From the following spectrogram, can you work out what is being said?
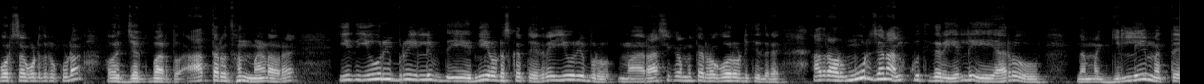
ಪೋರ್ಸಾಗಿ ಹೊಡೆದ್ರು ಕೂಡ ಅವ್ರು ಜಗ್ಬಾರ್ದು, ಆ ಥರದ್ದೊಂದು ಮಾಡವ್ರೆ ಇದು ಇವರಿಬ್ಬರು ಇಲ್ಲಿ ನೀರು ಹೊಡೆಸ್ಕೊತಾ ಇದ್ದರೆ ಇವರಿಬ್ಬರು ಮ ರಾಶಿಕ ಮತ್ತು ರಘೋರು ಹೊಡಿತಿದ್ದಾರೆ. ಆದರೆ ಅವ್ರು ಮೂರು ಜನ ಅಲ್ಲಿ ಕೂತಿದ್ದಾರೆ. ಎಲ್ಲಿ ಯಾರು ನಮ್ಮ ಗಿಲ್ಲಿ ಮತ್ತು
